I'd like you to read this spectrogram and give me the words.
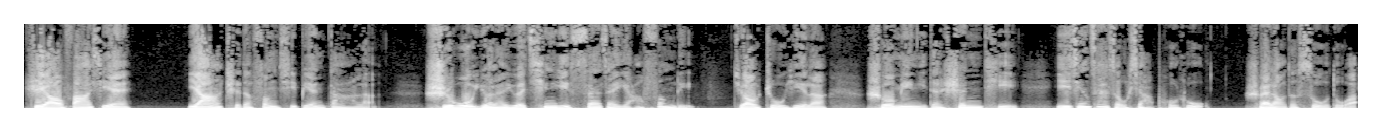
只要发现牙齿的缝隙变大了。食物越来越轻易塞在牙缝里，就要注意了，说明你的身体已经在走下坡路，衰老的速度啊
